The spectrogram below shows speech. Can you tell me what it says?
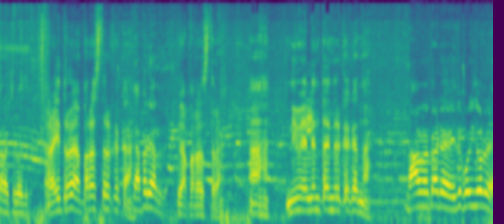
ಕರ ಚಲೋ ಐತ್ರಿ. ರೈತರು ವ್ಯಾಪಾರಸ್ಥರ ಕಕ್ಕ ವ್ಯಾಪಾರಿ ಯಾರು ರೀ ವ್ಯಾಪಾರಸ್ಥರ. ಹಾಂ ಹಾಂ. ನೀವು ಎಲ್ಲಿಂದ ತಂದ್ರಿ ಕಾಕ ಅದನ್ನ ನಾವು ಈ ಕಡೆ ಇದಕ್ಕೆ ಹೋಗಿದ್ದೇವೆ ರೀ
